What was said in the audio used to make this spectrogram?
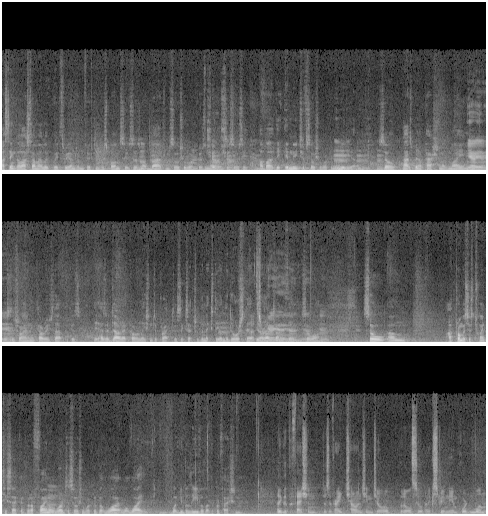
I think the last time I looked, we had 350 responses, so it's not mm-hmm. bad from social mm-hmm. workers and others associated mm-hmm. about the image of social work in the media. So that's been a passion of mine, Yeah, yeah, is yeah. to try and encourage that because it has a direct correlation to practice, etc. The next day on the mm. doorstep, you know, that kind of thing, and so on. So um, I promise just 20 seconds, but a final Hmm. word to social workers about why, what, why, what you believe about the profession. I think the profession does a very challenging job, but also an extremely important one.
